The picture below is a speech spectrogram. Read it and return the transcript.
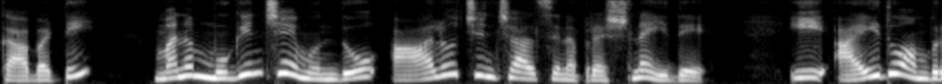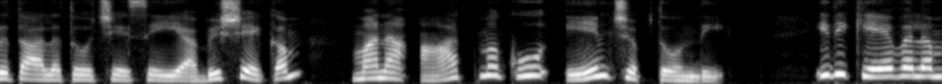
కాబట్టి మనం ముగించే ముందు ఆలోచించాల్సిన ప్రశ్న ఇదే. ఈ ఐదు అమృతాలతో చేసే ఈ అభిషేకం మన ఆత్మకు ఏం చెప్తోంది? ఇది కేవలం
